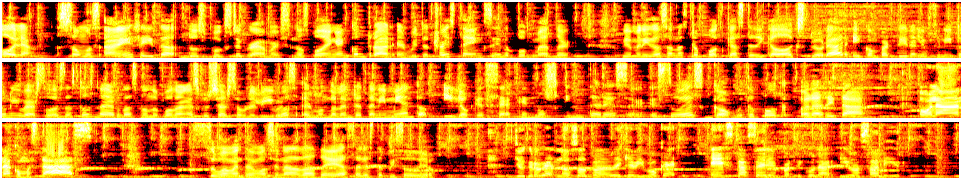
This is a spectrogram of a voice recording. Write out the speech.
Hola, somos Anne y Rita, dos Bookstagrammers. Nos pueden encontrar en Rita Trace Things y The Book Meddler. Bienvenidos a nuestro podcast dedicado a explorar y compartir el infinito universo de estas dos nerdas, donde podrán escuchar sobre libros, el mundo del entretenimiento y lo que sea que nos interese. Esto es Gone with the Book. Hola Rita. Hola Ana, ¿cómo estás? Sumamente emocionada de hacer este episodio. Yo creo que nosotros, desde que vimos que esta serie en particular iba a salir,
